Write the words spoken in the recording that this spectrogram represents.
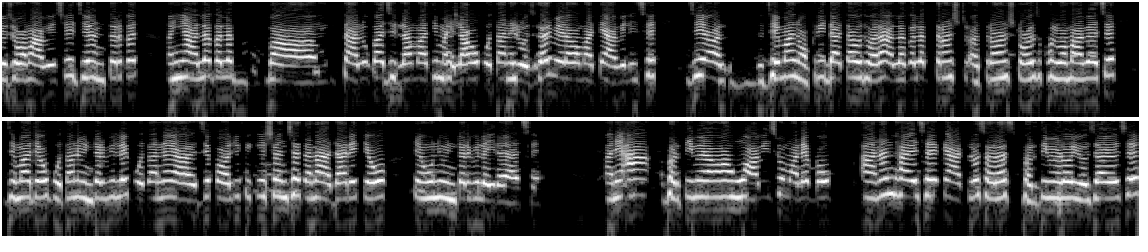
યોજવામાં આવે છે, જે અંતર્ગત અહીંયા અલગ અલગ તાલુકા, જિલ્લામાંથી મહિલાઓ પોતાની રોજગાર મેળવવા માટે આવેલી છે. જે જેમાં નોકરીદાતાઓ દ્વારા અલગ અલગ ત્રણ ત્રણ સ્ટોલ્સ ખોલવામાં આવ્યા છે. જેમાં તેઓ પોતાનું ઇન્ટરવ્યૂ લઈ પોતાને જે ક્વોલિફિકેશન છે તેના આધારે તેઓ તેઓનું ઇન્ટરવ્યુ લઈ રહ્યા છે. અને આ ભરતી મેળામાં હું આવી છું. મને બહુ આનંદ થાય છે કે આટલો સરસ ભરતી મેળો યોજાયો છે.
